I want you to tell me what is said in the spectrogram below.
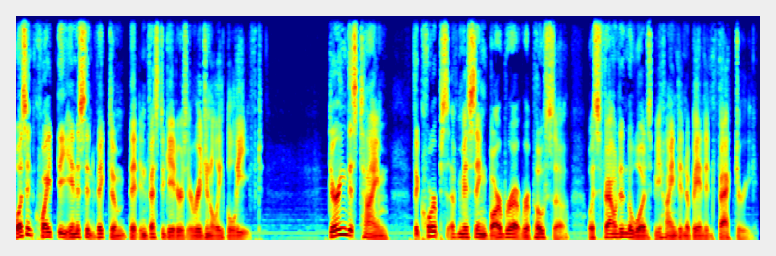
wasn't quite the innocent victim that investigators originally believed. During this time, the corpse of missing Barbara Raposa was found in the woods behind an abandoned factory,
